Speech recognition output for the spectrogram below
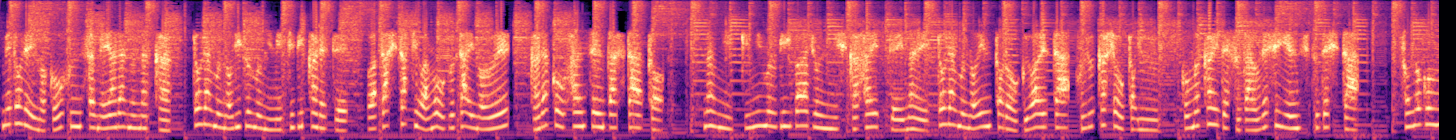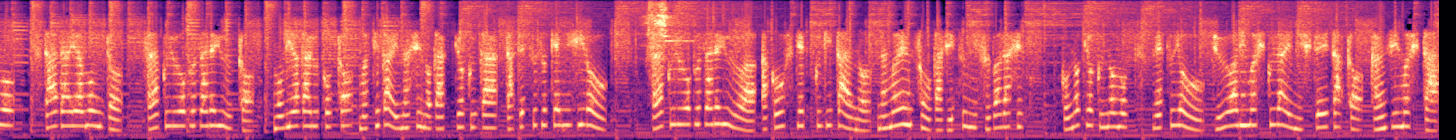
メドレーの興奮冷めやらぬ中、ドラムのリズムに導かれて、私たちはもう舞台の上、から後半戦がスタート。何気にムービーバージョンにしか入っていないドラムのイントロを加えたフル歌唱という、細かいですが嬉しい演出でした。その後も、スターダイヤモンド、 Circle of the Revue と、盛り上がること間違いなしの楽曲が立て続けに披露。 Circle of the Revue はアコースティックギターの生演奏が実に素晴らしく、この曲の持つ熱量を10割増しくらいにしていたと感じました。あ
